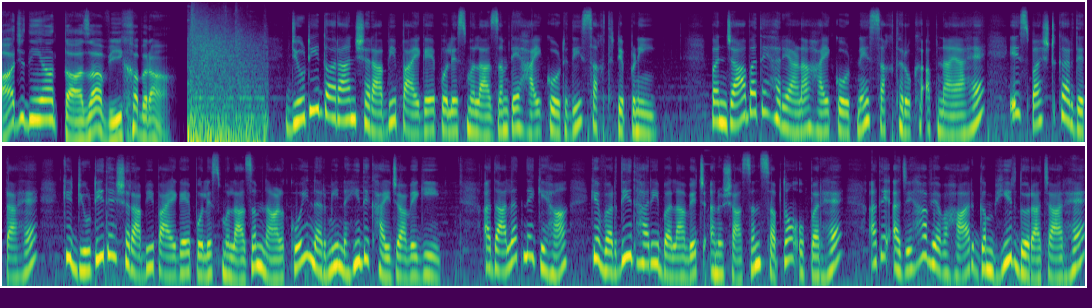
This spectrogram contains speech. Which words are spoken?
ਅੱਜ ਦੀਆਂ ਤਾਜ਼ਾ ਵੀ ਖਬਰਾਂ। ਡਿਊਟੀ ਦੌਰਾਨ ਸ਼ਰਾਬੀ ਪਾਏ ਗਏ ਪੁਲਿਸ ਮੁਲਾਜ਼ਮ ਤੇ ਹਾਈ ਕੋਰਟ ਦੀ ਸਖਤ ਟਿੱਪਣੀ। ਪੰਜਾਬ ਅਤੇ ਹਰਿਆਣਾ ਹਾਈ ਕੋਰਟ ਨੇ ਸਖਤ ਰੁਖ ਅਪਣਾਇਆ ਹੈ। ਇਹ ਸਪਸ਼ਟ ਕਰ ਦਿੱਤਾ ਹੈ ਕਿ ਡਿਊਟੀ ਤੇ ਸ਼ਰਾਬੀ ਪਾਏ ਗਏ ਪੁਲਿਸ ਮੁਲਾਜ਼ਮ ਨਾਲ ਕੋਈ ਨਰਮੀ ਨਹੀਂ ਦਿਖਾਈ ਜਾਵੇਗੀ। ਅਦਾਲਤ ਨੇ ਕਿਹਾ ਕਿ ਵਰਦੀਧਾਰੀ ਬਲਾਂ ਵਿੱਚ ਅਨੁਸ਼ਾਸਨ ਸਭ ਤੋਂ ਉੱਪਰ ਹੈ ਅਤੇ ਅਜਿਹਾ ਵਿਵਹਾਰ ਗੰਭੀਰ ਦੁਰਾਚਾਰ ਹੈ,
